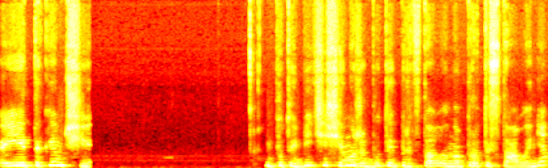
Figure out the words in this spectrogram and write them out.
і таким чином. Потойбіччі ще може бути представлено протиставлення,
